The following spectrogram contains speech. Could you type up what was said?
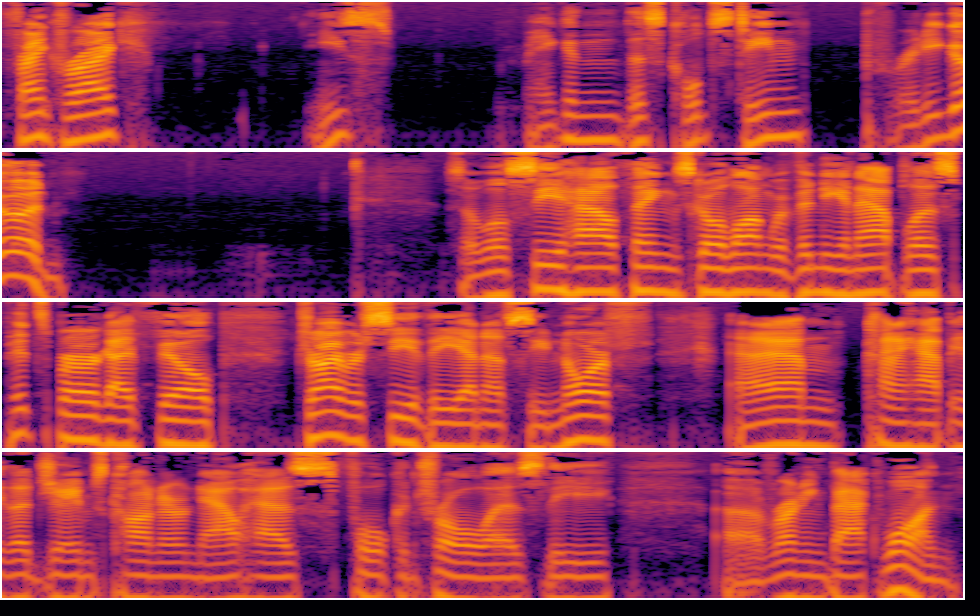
Frank Reich, he's making this Colts team pretty good. So we'll see how things go along with Indianapolis. Pittsburgh, I feel, driver's seat of the NFC North. I'm kind of happy that James Conner now has full control as the uh, running back one.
